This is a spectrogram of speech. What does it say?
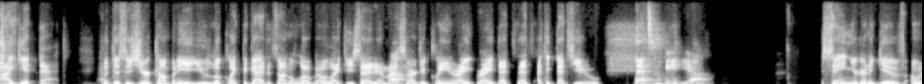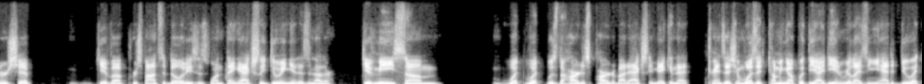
I get that. But this is your company. You look like the guy that's on the logo, like you said, "Am I Sergeant Clean?" Right, right. That's that's. I think that's you. That's me. Yeah. Saying you're going to give ownership, give up responsibilities is one thing. Actually doing it is another. Give me some what what was the hardest part about actually making that transition? Was it coming up with the idea and realizing you had to do it?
